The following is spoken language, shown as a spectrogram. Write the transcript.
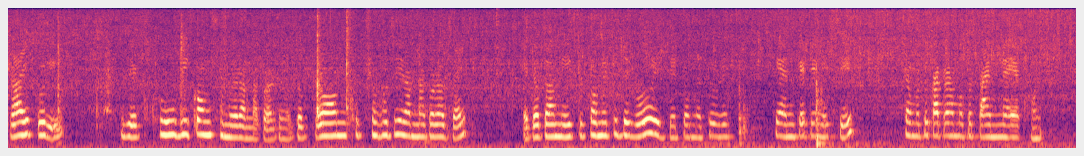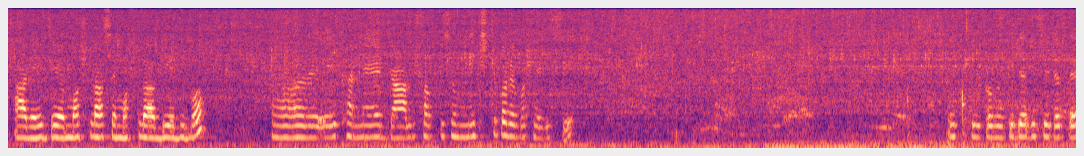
ট্রাই করি যে খুবই কম সময়ে রান্না করার জন্য। তো প্রন খুব সহজেই রান্না করা যায়। এটা তো আমি একটু টমেটো দেবো। এই যে টমেটোর ক্যান কেটে নিছি। টমেটো কাটার মতো টাইম নেই এখন। আর এই যে মশলা আছে, মশলা দিয়ে দিব। আর এখানে ডাল সব কিছু মিক্সড করে বসিয়ে দিচ্ছি। একটু টমেটো দিয়ে দিচ্ছি এটাতে।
